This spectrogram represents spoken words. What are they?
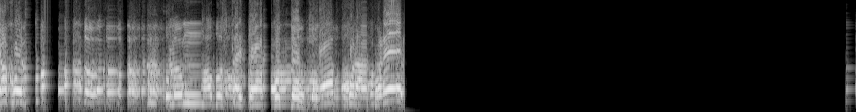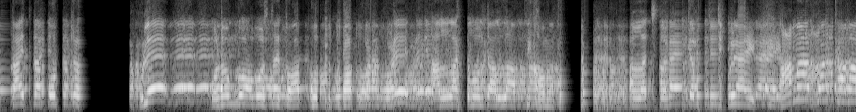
যখন অবস্থায় তপ করত তপ করার পরে তাই তারা পবিত্র খুলে উলঙ্গ অবস্থায় তপ করত। তপ করার পরে আল্লাহকে বলতে, আল্লাহ, আপনি ক্ষমা করুন। আল্লাহ আমার কাবা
